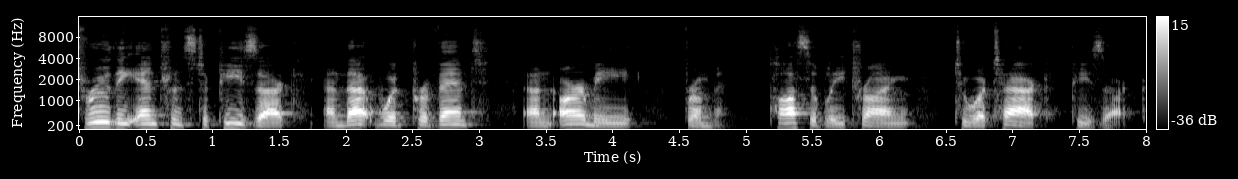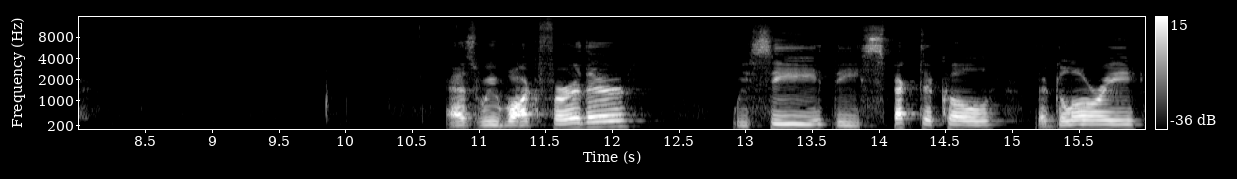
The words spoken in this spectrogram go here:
through the entrance to Pisac, and that would prevent an army from possibly trying to attack Pisac. As we walk further, we see the spectacle, the glory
